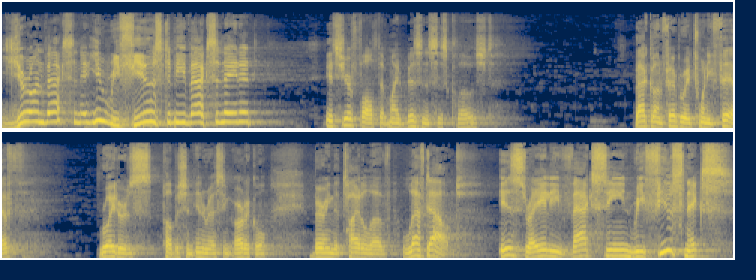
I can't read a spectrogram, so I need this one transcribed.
you're unvaccinated? You refuse to be vaccinated? It's your fault that my business is closed. Back on February 25th, Reuters published an interesting article bearing the title of Left Out Israeli Vaccine Refuseniks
